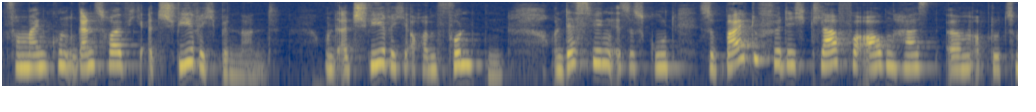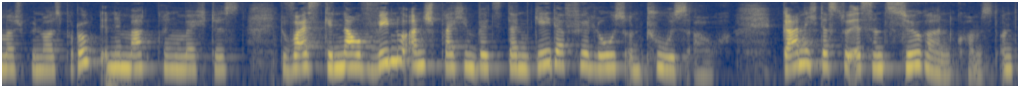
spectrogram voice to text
von meinen Kunden ganz häufig als schwierig benannt und als schwierig auch empfunden. Und deswegen ist es gut, sobald du für dich klar vor Augen hast, ähm, ob du zum Beispiel ein neues Produkt in den Markt bringen möchtest, du weißt genau, wen du ansprechen willst, dann geh dafür los und tu es auch. Gar nicht, dass du es ins Zögern kommst. Und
